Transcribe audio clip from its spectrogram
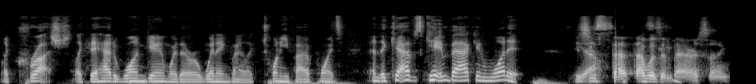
Like crushed. Like they had one game where they were winning by like 25 points and the Cavs came back and won it. It's yeah, just that that was embarrassing.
